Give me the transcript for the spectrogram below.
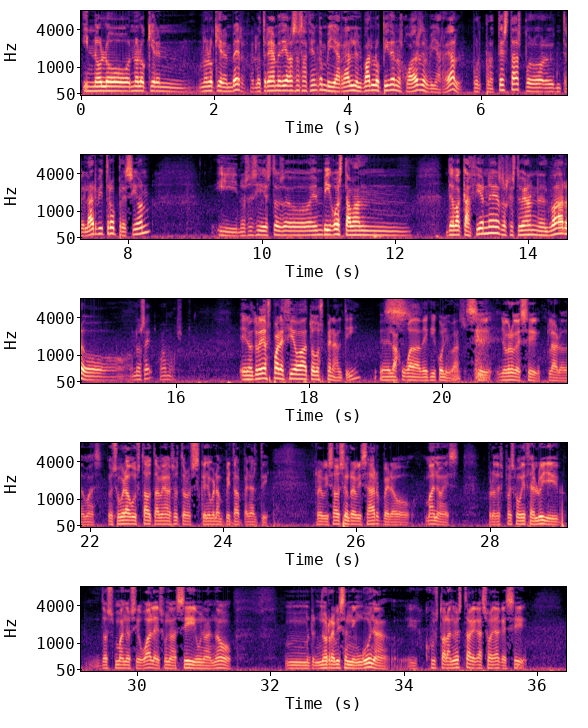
y no lo, no lo quieren no lo quieren ver. El otro día me dio la sensación que en Villarreal el VAR lo piden los jugadores del Villarreal, por protestas, por entre el árbitro, presión y no sé si estos en Vigo estaban de vacaciones, los que estuvieran en el VAR o no sé, vamos. ¿El otro día os pareció a todos penalti eh, la jugada de Kiko Olivas? Sí, yo creo que sí, claro, además. Nos hubiera gustado también a nosotros que no hubieran pitado el penalti. Revisado sin revisar, pero mano es. Pero después, como dice Luigi, dos manos iguales, una sí, una no. Mm, No revisan ninguna. Y justo a la nuestra, qué casualidad que sí.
